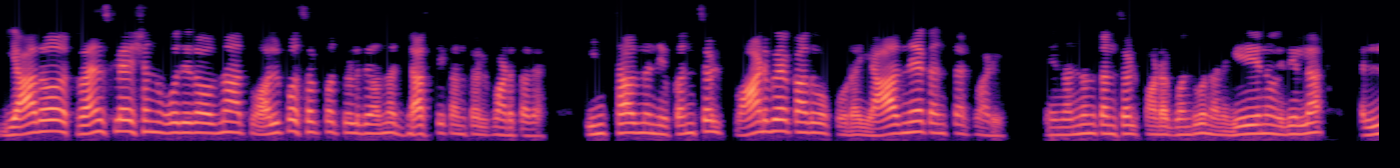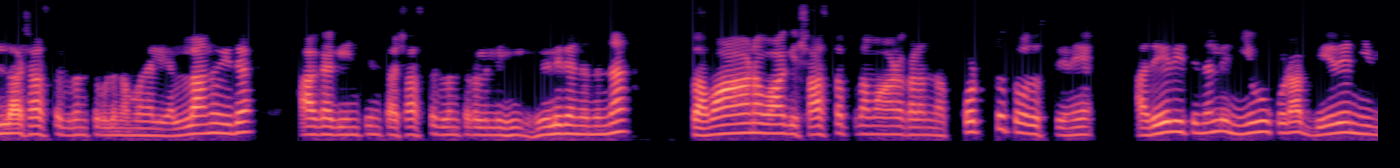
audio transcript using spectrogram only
ಯಾರೋ ಟ್ರಾನ್ಸ್ಲೇಷನ್ ಓದಿರೋರನ್ನ ಅಥವಾ ಅಲ್ಪ ಸ್ವಲ್ಪ ತಿಳಿದಿರೋರ್ನ ಜಾಸ್ತಿ ಕನ್ಸಲ್ಟ್ ಮಾಡ್ತಾರೆ. ಇಂಥವ್ರನ್ನ ನೀವು ಕನ್ಸಲ್ಟ್ ಮಾಡಬೇಕಾದ್ರೂ ಕೂಡ ಯಾರನ್ನೇ ಕನ್ಸಲ್ಟ್ ಮಾಡಿ ನೀವು ನನ್ನನ್ನು ಕನ್ಸಲ್ಟ್ ಮಾಡೋಕೆ ಬಂದವು ನನಗೇನು ಇದಿಲ್ಲ, ಎಲ್ಲ ಶಾಸ್ತ್ರ ಗ್ರಂಥಗಳು ನಮ್ಮ ಮನೇಲಿ ಎಲ್ಲಾನು ಇದೆ. ಹಾಗಾಗಿ ಇಂತಿಂಥ ಶಾಸ್ತ್ರ ಗ್ರಂಥಗಳಲ್ಲಿ ಹೀಗೆ ಹೇಳಿದೆ ಅನ್ನೋದನ್ನು ಪ್ರಮಾಣವಾಗಿ ಶಾಸ್ತ್ರ ಪ್ರಮಾಣಗಳನ್ನು ಕೊಟ್ಟು ತೋರಿಸ್ತೀನಿ. ಅದೇ ರೀತಿಯಲ್ಲಿ ನೀವು ಕೂಡ ಬೇರೆ ನೀವು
